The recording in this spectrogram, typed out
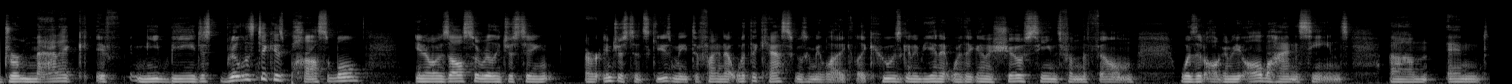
dramatic, if need be, just realistic as possible. You know, it was also really interesting or interested, excuse me, to find out what the casting was going to be like. Like, who was going to be in it? Were they going to show scenes from the film? Was it all going to be all behind the scenes? Um, and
